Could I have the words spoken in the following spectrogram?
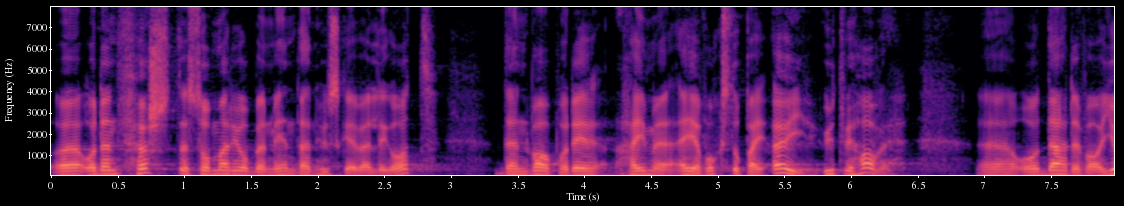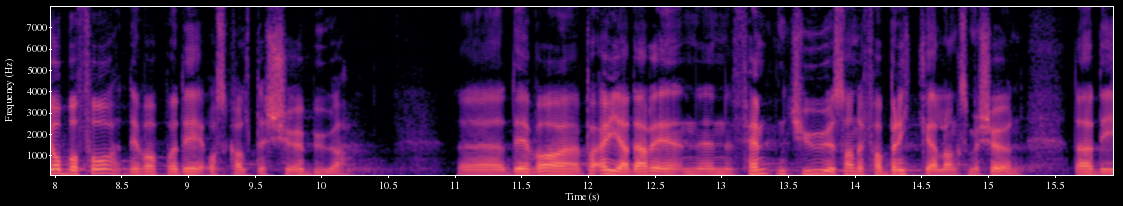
Og Den første sommerjobben min den husker jeg veldig godt. Den var på det hjemme Jeg har vokst opp på ei øy ute ved havet. Og Der det var jobb å få, det var på det oss kalte sjøbua. Det var På øya der er 15-20 sånne fabrikker langs med sjøen. Der de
